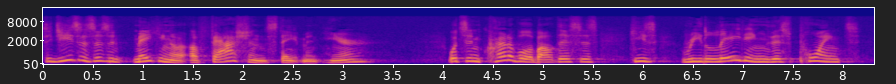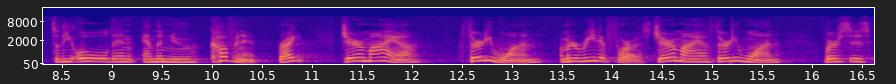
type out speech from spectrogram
See, Jesus isn't making a, a, fashion statement here. What's incredible about this is he's relating this point to the old and, and the new covenant, right? Jeremiah 31, I'm going to read it for us. Jeremiah 31, verses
